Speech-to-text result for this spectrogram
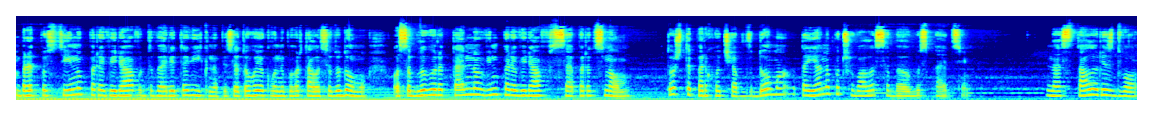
Бред постійно перевіряв двері та вікна після того, як вони поверталися додому. Особливо ретельно він перевіряв все перед сном. Тож тепер, хоча б вдома, Даяна почувала себе у безпеці. Настало Різдво,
